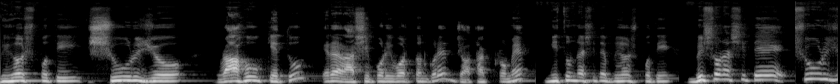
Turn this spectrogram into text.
বৃহস্পতি, সূর্য, রাহু, কেতু, এরা রাশি পরিবর্তন করে যথাক্রমে মিথুন রাশিতে বৃহস্পতি, বৃষ রাশিতে সূর্য,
